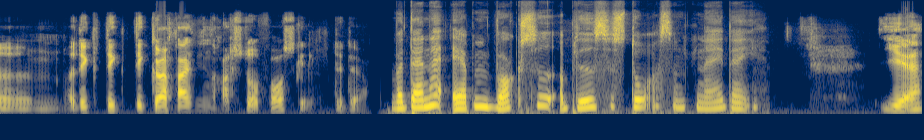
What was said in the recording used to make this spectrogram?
øh, og det, det, det gør faktisk en ret stor forskel, det der. Hvordan er appen vokset og blevet så stor, som den er i dag? Ja,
